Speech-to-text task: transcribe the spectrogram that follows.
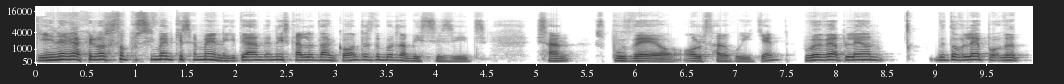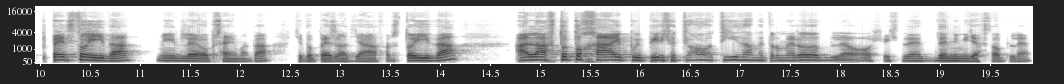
Και είναι ακριβώς αυτό που σημαίνει και σε μένα. Γιατί αν δεν έχεις καλό dunk contest, δεν μπορείς να μπεις στη συζήτηση σαν σπουδαίο All-Star Weekend, που βέβαια πλέον δεν το βλέπω, πέρυσι το είδα, μην λέω ψέματα και το παίζω αδιάφορος, το είδα, αλλά αυτό το hype που υπήρχε ότι «Ω, τι είδαμε τρομερό», λέω «Όχι, όχι δεν, δεν είμαι γι' αυτό πλέον».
